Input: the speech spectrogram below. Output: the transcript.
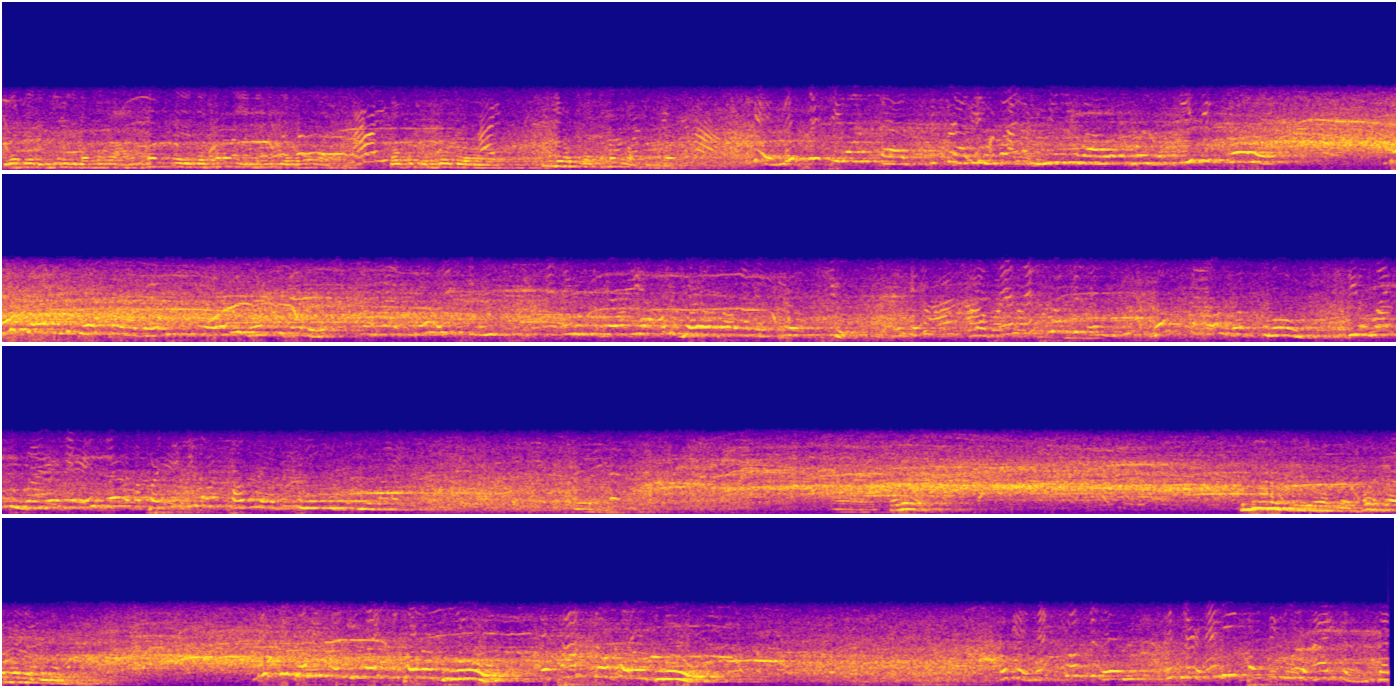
그런 데 느낌이 너무 안각대에서 사랑이 있기 때문에 너무 좋고 좀 힘들었게 끝난 것 같습니다. wear? And is there a particular color of clothes you like? 네. 아, 저는 블루를 되게 좋아합니다. 퍼스나타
